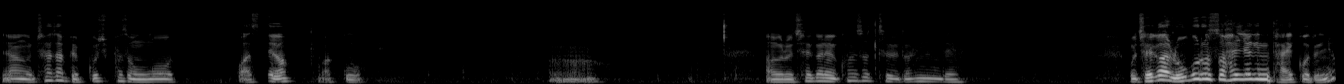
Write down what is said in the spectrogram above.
그냥 찾아뵙고 싶어서 온 거 왔어요. 맞고. 어. 아 그리고 최근에 콘서트도 했는데 뭐 제가 로그로서 할 얘기는 다 했거든요.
